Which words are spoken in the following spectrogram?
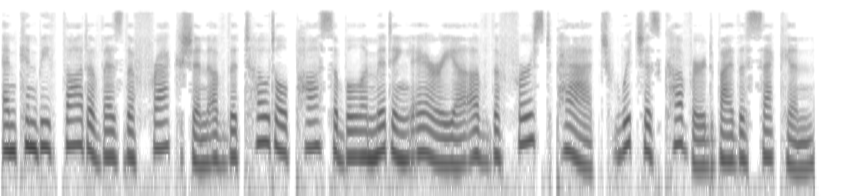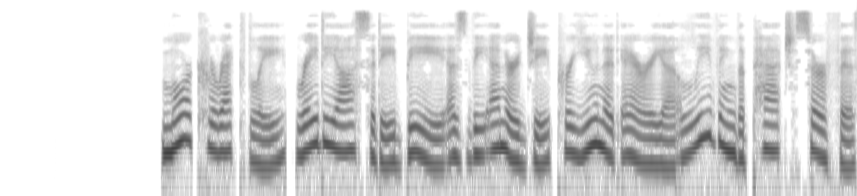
and can be thought of as the fraction of the total possible emitting area of the first patch which is covered by the second. More correctly, radiosity B is the energy per unit area leaving the patch surface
